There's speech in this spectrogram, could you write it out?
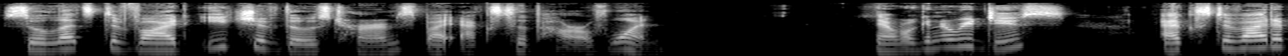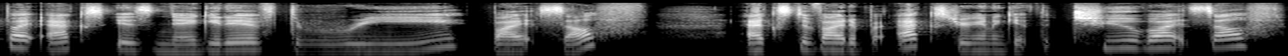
so let's divide each of those terms by x to the power of 1. Now we're going to reduce. x divided by x is negative 3 by itself. x divided by x, you're going to get the 2 by itself.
